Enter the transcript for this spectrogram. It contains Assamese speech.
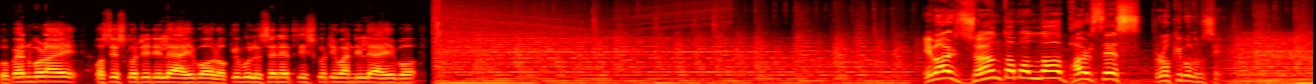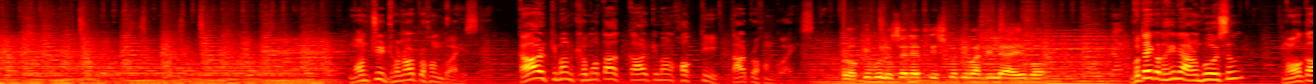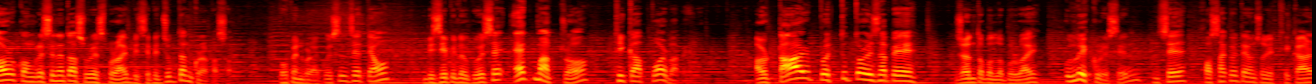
ভূপেন বৰাই পঁচিছ কোটি দিলে আহিব ৰকিবুল হুছেইনে ত্ৰিছ কোটিমান দিলে আহিব। এবাৰ জয়ন্ত মল্ল ভাৰ্চেছ ৰকিবুল হুছেইন। মন্ত্ৰীৰ ধনৰ প্ৰসংগ আহিছে। কাৰ কিমান ক্ষমতা কাৰ কিমান শক্তি তাৰ প্ৰসংগ আহিছে। ৰকিবুল হুছেইনে ত্ৰিছ কোটিমান দিলে আহিব। গোটেই কথাখিনি আৰম্ভ হৈছিল নগাঁৱৰ কংগ্ৰেছী নেতা সুৰেশ বৰাই বিজেপিত যোগদান কৰাৰ পাছত। ভূপেন বৰাই কৈছিল যে তেওঁ বিজেপিলৈ গৈছে একমাত্ৰ ঠিকা পোৱাৰ বাবে। আৰু তাৰ প্ৰত্যুত্তৰ হিচাপে জয়ন্ত বল্লভ বৰুৱাই উল্লেখ কৰিছিল যে সঁচাকৈ তেওঁ যদি ঠিকাৰ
